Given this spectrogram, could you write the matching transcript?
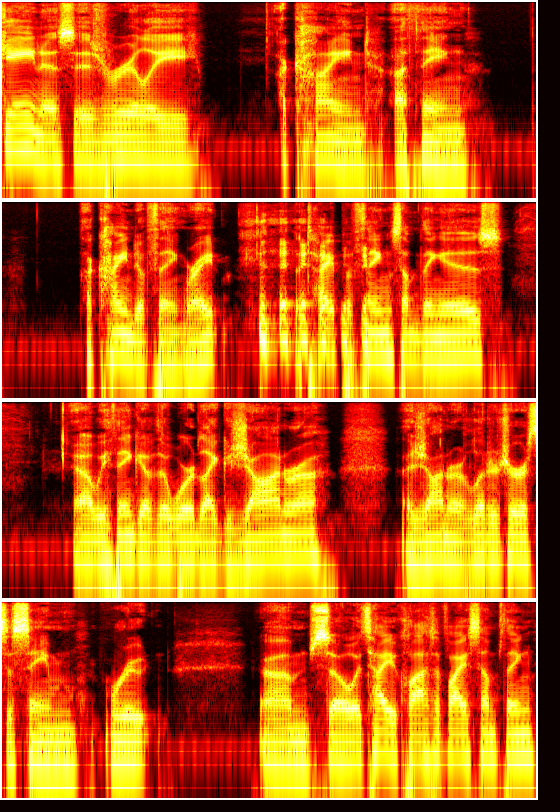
genus is really a kind, a thing, a kind of thing, right? the type of thing something is. Uh, we think of the word like genre, a genre of literature. It's the same root. Um, so it's how you classify something,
